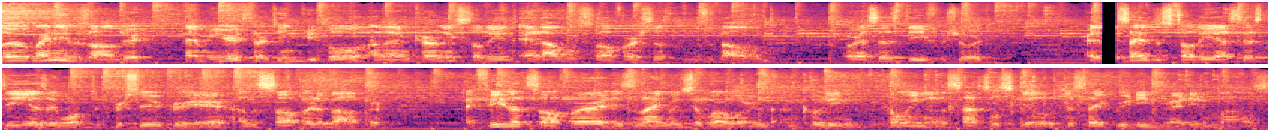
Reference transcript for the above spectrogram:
Hello, my name is Andrew. I'm a Year 13 pupil and I'm currently studying A-Level Software Systems Development, or SSD for short. I decided to study SSD as I want to pursue a career as a software developer. I feel that software is the language of our world and coding is becoming an essential skill just like reading, writing and maths.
